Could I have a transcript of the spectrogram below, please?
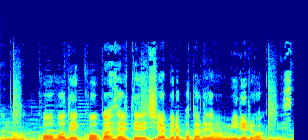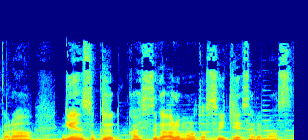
あの広報で公開されて調べれば誰でも見れるわけですから原則過失があるものと推定されます。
